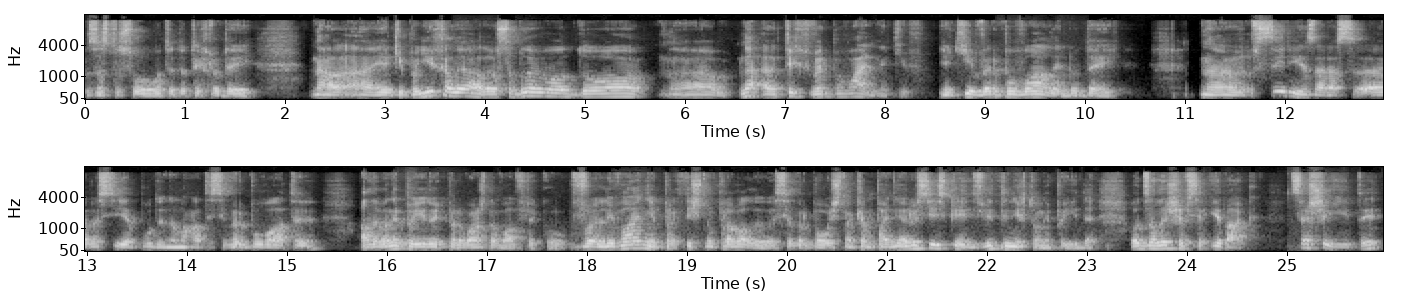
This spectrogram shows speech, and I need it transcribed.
застосовувати до тих людей, які поїхали, але особливо до е, на, е, тих вербувальників, які вербували людей. Е, В Сирії зараз е, Росія буде намагатися вербувати, але вони поїдуть переважно в Африку. В Лівані практично провалилася вербовочна кампанія російська, і звідти ніхто не поїде. От залишився Ірак. Це шиїти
